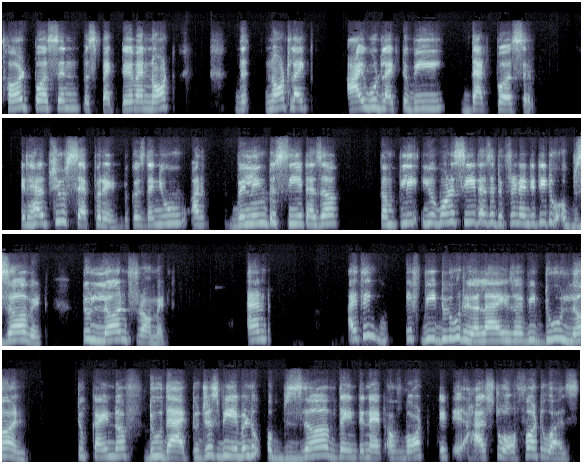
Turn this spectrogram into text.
third person perspective and not the, not like I would like to be that person. It helps you separate because then you are willing to see it as a complete, you want to see it as a different entity to observe it, to learn from it. And I think if we do realize or we do learn to kind of do that, to just be able to observe the internet of what it has to offer to us,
